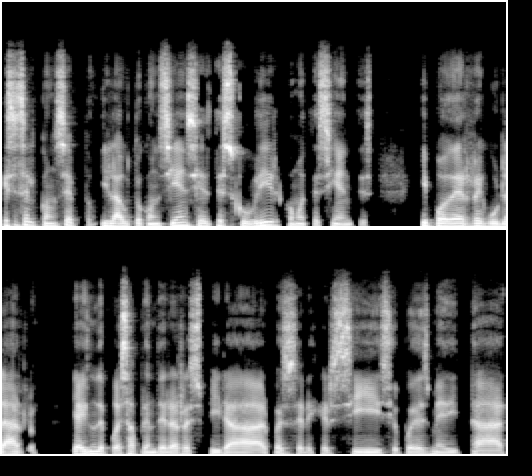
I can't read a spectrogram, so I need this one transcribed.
Ese es el concepto. Y la autoconciencia es descubrir cómo te sientes y poder regularlo. Y ahí es donde puedes aprender a respirar, puedes hacer ejercicio, puedes meditar,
